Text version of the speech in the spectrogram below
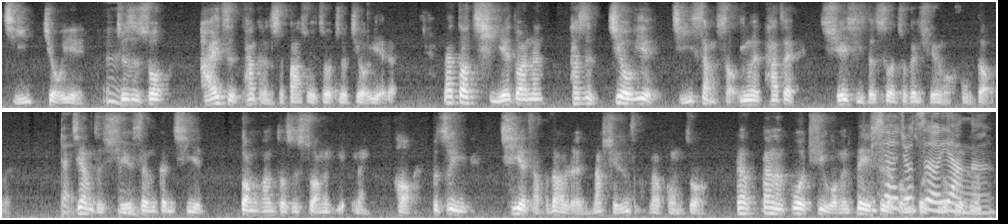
即就业，就是说孩子他可能十八岁之后就就业了。那到企业端呢，他是就业即上手，因为他在学习的时候就跟学员互动了，对，这样子学生跟企业双方都是双赢呢，好，不至于企业找不到人，那学生找不到工作。那当然过去我们类似的工作就这样啊，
